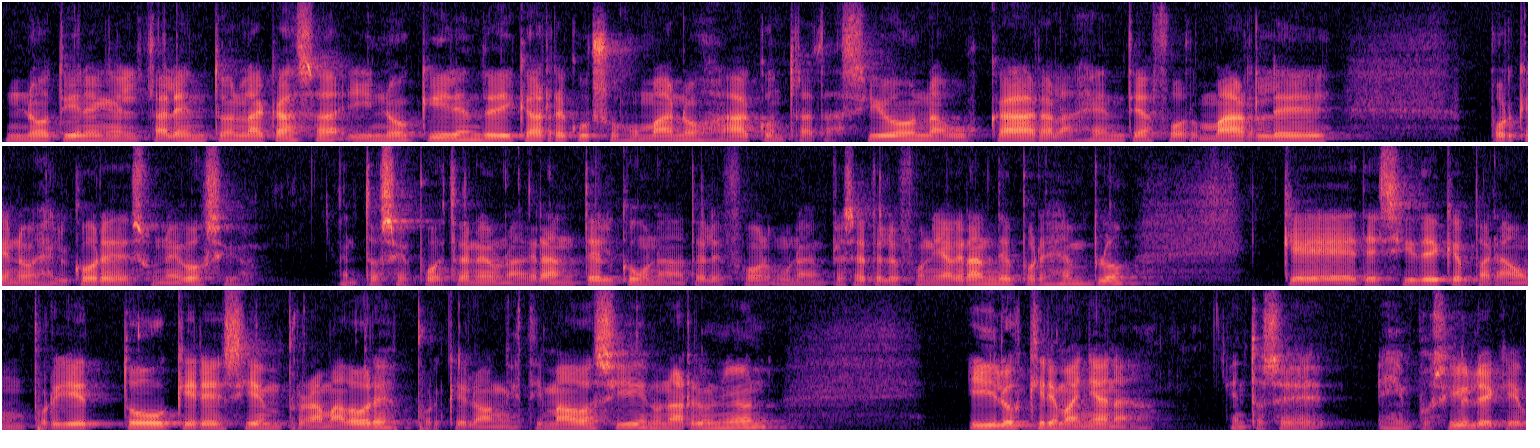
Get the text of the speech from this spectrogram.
no tienen el talento en la casa y no quieren dedicar recursos humanos a contratación, a buscar a la gente, a formarle, porque no es el core de su negocio. Entonces puedes tener una gran telco, una, una empresa de telefonía grande, por ejemplo, que decide que para un proyecto quiere 100 programadores, porque lo han estimado así en una reunión, y los quiere mañana. Entonces es imposible que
